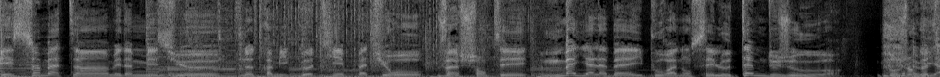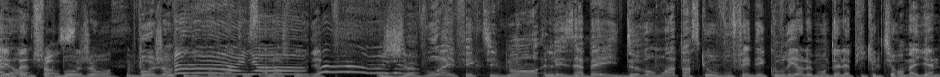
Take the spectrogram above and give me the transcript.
Et ce matin, mesdames, messieurs, notre ami Gauthier Patureau va chanter Maya l'abeille pour annoncer le thème du jour. Bonjour Ah oui, Gauthier, alors, bonne chance. Bonjour, bonjour Philippe, bonjour à tous. Alors je peux vous dire, je vois effectivement les abeilles devant moi parce qu'on vous fait découvrir le monde de l'apiculture en Mayenne.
